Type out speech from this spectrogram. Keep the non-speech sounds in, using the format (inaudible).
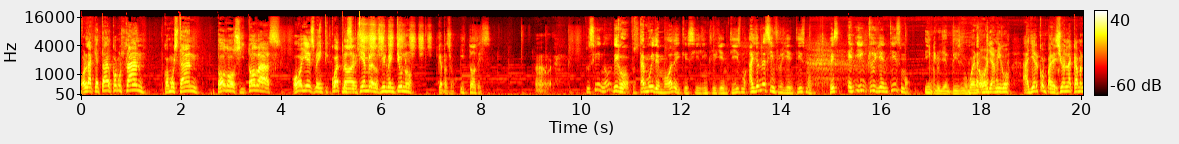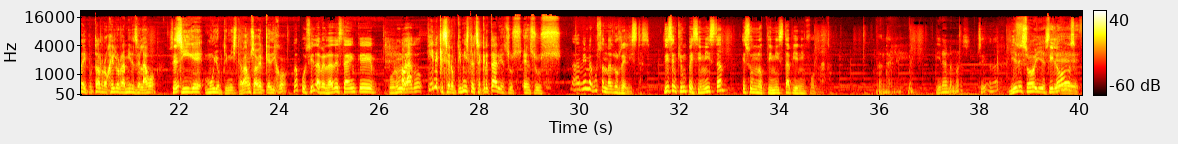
Hola, ¿qué tal? ¿Cómo están? ¿Cómo están? Todos y todas. Hoy es 24 de septiembre de shh, 2021. shh, shh, shh. ¿Qué pasó? Y todes. Ah, vale. Pues sí, ¿no? Digo, pues está muy de moda y que si el incluyentismo. Ah, ya no es influyentismo, es el incluyentismo. Incluyentismo. Bueno, oye, amigo, (laughs) ayer compareció en la Cámara de Diputados Rogelio Ramírez de la O. ¿Sí? Sigue muy optimista. Vamos a ver qué dijo. No, pues sí, la verdad está en que, por un Ahora, lado, tiene que ser optimista el secretario en sus, en sus. A mí me gustan más los realistas. Dicen que un pesimista es un optimista bien informado. Ándale. Mira nada más. ¿Sí? ¿verdad? Vienes hoy, este. Filósofo.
